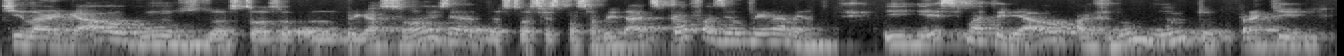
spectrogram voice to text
que largar alguns das suas obrigações, né, das suas responsabilidades para fazer o treinamento. E esse material ajudou muito para que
